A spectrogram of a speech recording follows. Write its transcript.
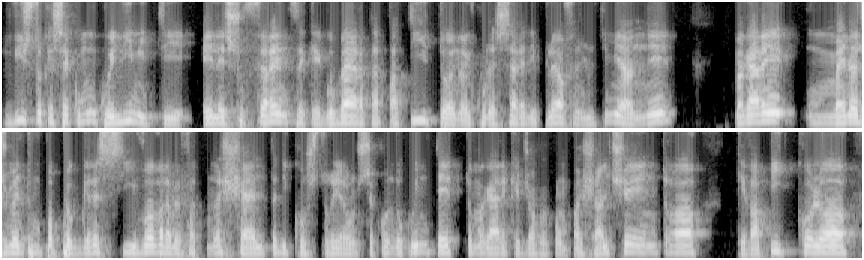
visto che sei comunque i limiti e le sofferenze che Gobert ha patito in alcune serie di playoff negli ultimi anni, magari un management un po' più aggressivo avrebbe fatto una scelta di costruire un secondo quintetto, magari che gioca con Pasha al centro, che va piccolo,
